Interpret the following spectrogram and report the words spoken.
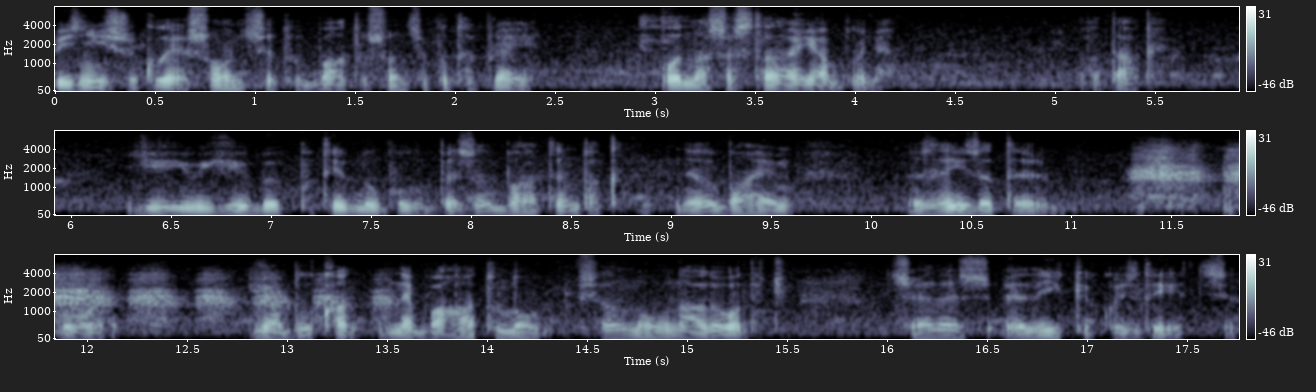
пізніше, коли є сонце, тут багато сонця потрапляє. От наша стара яблуня. Отак. Її би потрібно було би зрубати, ну так не рубаємо, зрізати, бо яблука небагато, але все одно вона родить. Через рік якось здається.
